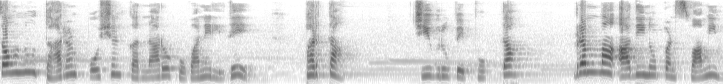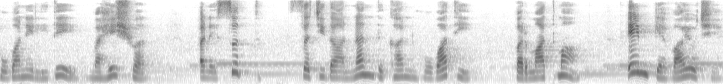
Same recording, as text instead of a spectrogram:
સૌનું ધારણ પોષણ કરનારો હોવાને લીધે ભરતા, જીવરૂપે ભોગતા, બ્રહ્મા આદિનો પણ સ્વામી હોવાને લીધે મહેશ્વર અને શુદ્ધ સચિદાનંદ ઘન હોવાથી પરમાત્મા એમ કહેવાયો છે.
